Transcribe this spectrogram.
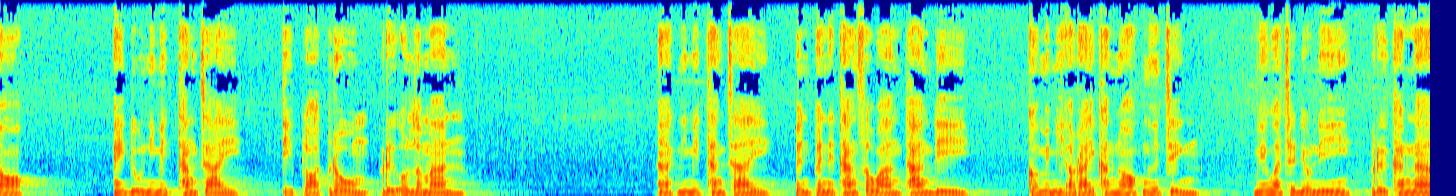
นอก ให้ดูนิมิตทางใจที่ปลอดโปร่งหรืออลมาน หากนิมิตทางใจเป็นไปในทางสว่างทางดี ก็ไม่มีอะไรข้างนอกมือจริง ไม่ว่าจะเดี๋ยวนี้หรือข้างหน้า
